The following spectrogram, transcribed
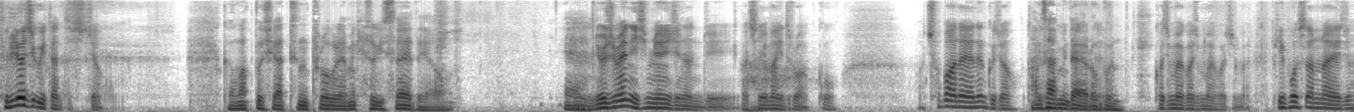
들려지고 있다는 뜻이죠. 그 음악 도시 같은 프로그램이 계속 있어야 돼요. 예. 음, 요즘에는 20년이 지난 뒤가 제일 많이 들어왔고 초반에는 그죠. 감사합니다, 여러분. 거짓말 거짓말 거짓말. Before Sunrise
